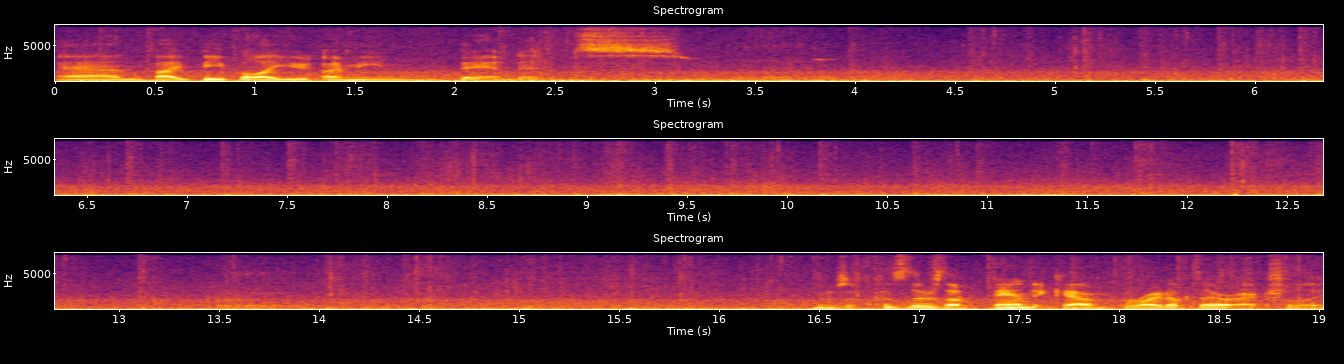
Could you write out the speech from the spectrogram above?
And by people, I mean bandits. Because there's a bandit camp right up there, actually.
